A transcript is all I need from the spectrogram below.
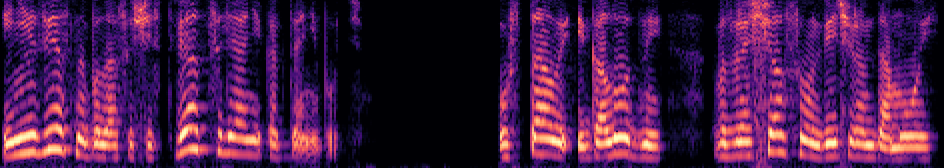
И неизвестно было, осуществятся ли они когда-нибудь. Усталый и голодный возвращался он вечером домой.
